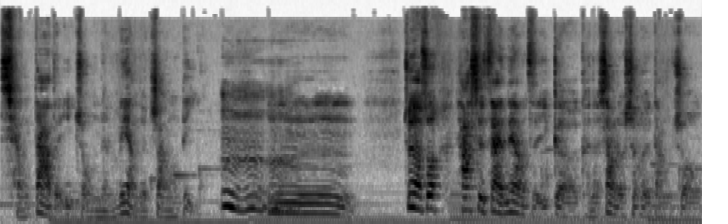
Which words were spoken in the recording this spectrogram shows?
强大的一种能量的张力。嗯嗯嗯，嗯，就像说他是在那样子一个可能上流社会当中，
